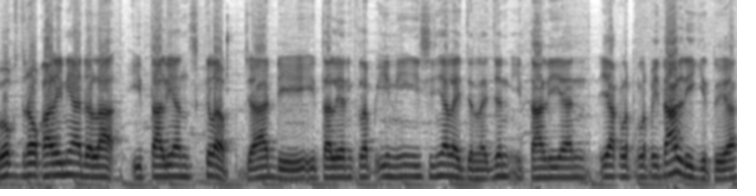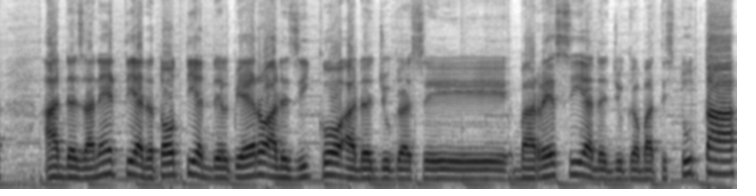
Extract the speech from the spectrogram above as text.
Box draw kali ini adalah Italian Club. Jadi, Italian Club ini isinya legend-legend Italian, ya klub-klub Italia gitu ya. Ada Zanetti, ada Totti, ada Del Piero, ada Zico, ada juga si Baresi, ada juga Batistuta,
